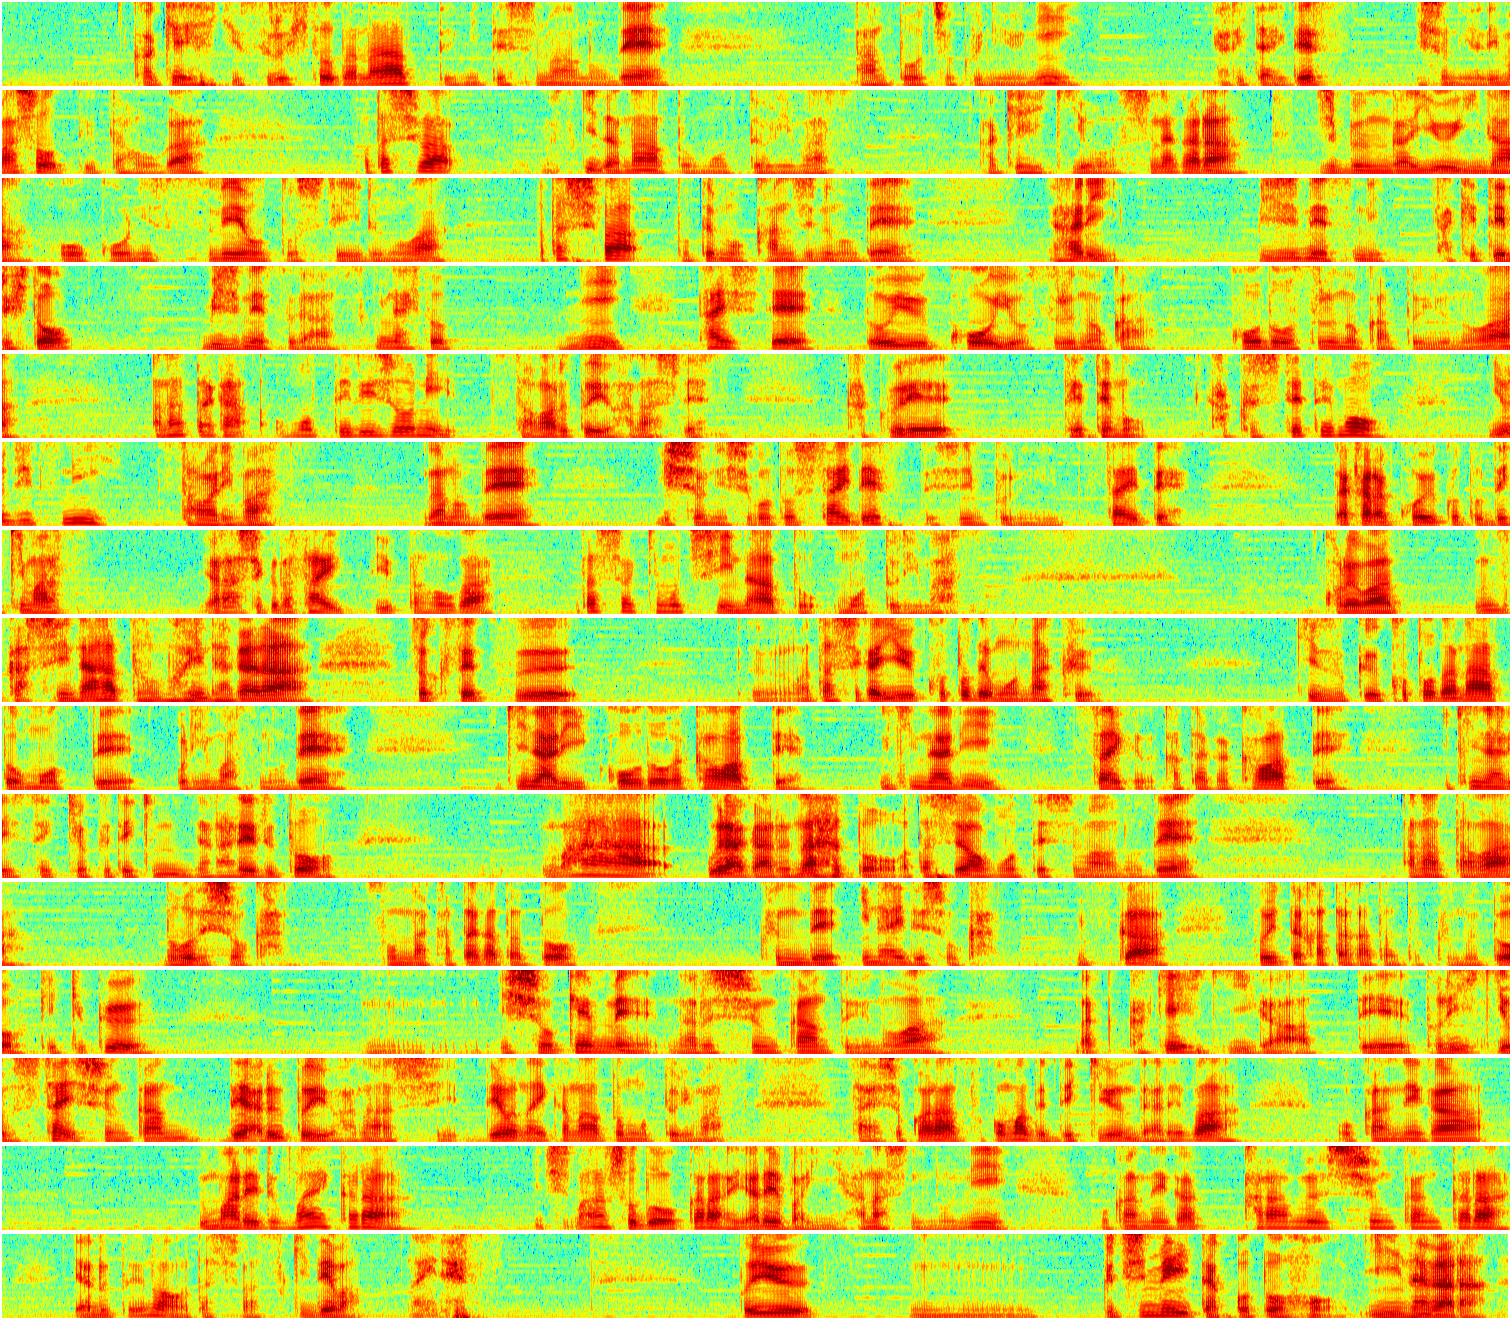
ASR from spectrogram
駆け引きする人だなって見てしまうので担当直入にやりたいです。一緒にやりましょうって言った方が私は好きだなと思っております。駆け引きをしながら自分が優位な方向に進めようとしているのは私はとても感じるのでやはりビジネスに長けてる人ビジネスが好きな人に対してどういう行為をするのか行動するのかというのはあなたが思っている以上に伝わるという話です。隠れてても隠してても如実に伝わります。なので一緒に仕事したいですってシンプルに伝えてだからこういうことできます。やらせてくださいって言った方が私は気持ちいいなと思っております。これは難しいなと思いながら直接、うん、私が言うことでもなく気づくことだなと思っておりますのでいきなり行動が変わっていきなり伝え方が変わっていきなり積極的になられるとまあ裏があるなと私は思ってしまうのであなたはどうでしょうか？そんな方々と組んでいないでしょうか？いつかそういった方々と組むと結局、うん、一生懸命なる瞬間というのはなんか駆け引きがあって取引をしたい瞬間であるという話ではないかなと思っております。最初からそこまでできるんであればお金が生まれる前から一番初動からやればいい話なのにお金が絡む瞬間からやるというのは私は好きではないです。といううん愚痴めいたことを言いながら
